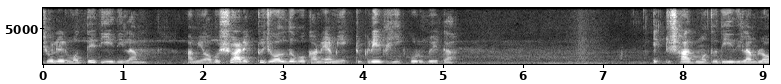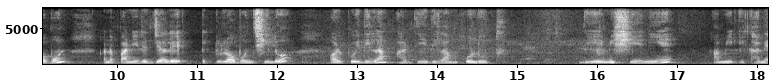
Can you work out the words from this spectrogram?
ঝোলের মধ্যে দিয়ে দিলাম। আমি অবশ্য আরেকটু জল দেবো কারণ আমি একটু গ্রেভি করব এটা। একটু স্বাদ মতো দিয়ে দিলাম লবণ, কারণ পানিরের জলে একটু লবণ ছিল। অল্পই দিলাম আর দিয়ে দিলাম হলুদ। দিয়ে মিশিয়ে নিয়ে আমি এখানে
